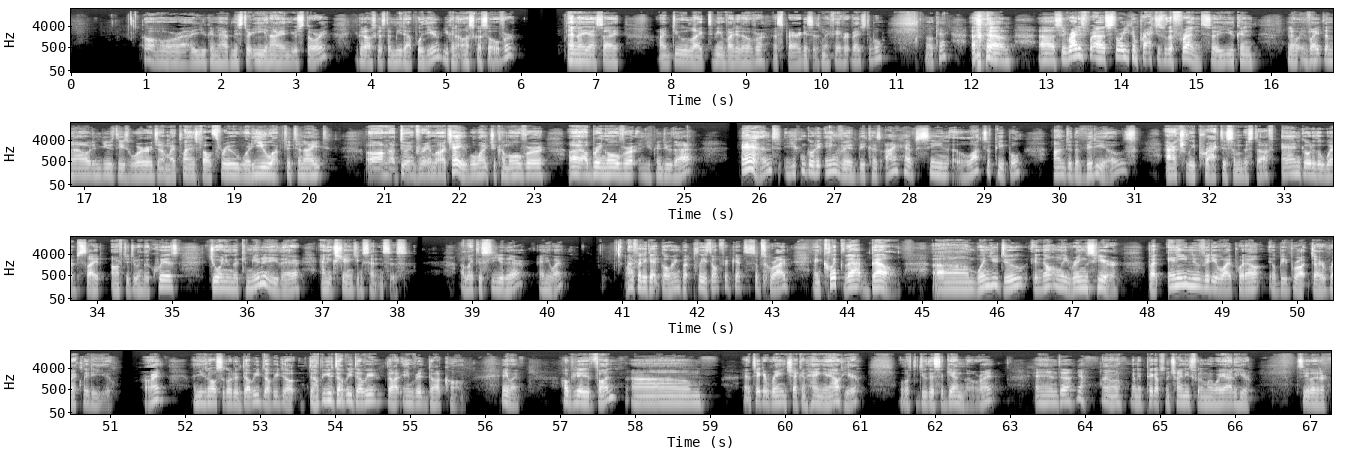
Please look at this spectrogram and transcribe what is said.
or uh, you can have Mr. E and I in your story. You could ask us to meet up with you. You can ask us over. And I, do like to be invited over. Asparagus is my favorite vegetable. Okay. um, uh, so write a story you can practice with a friend. So you can, you know, invite them out and use these words. You know, my plans fell through. What are you up to tonight? Oh, I'm not doing very much. Hey, well, why don't you come over? Uh, I'll bring over, and you can do that. And you can go to Engvid because I have seen lots of people under the videos, actually practice some of the stuff, and go to the website after doing the quiz, joining the community there, and exchanging sentences. I'd like to see you there. Anyway, I've got to get going, but please don't forget to subscribe and click that bell. Um, when you do, it not only rings here, but any new video I put out, it'll be brought directly to you. All right? And you can also go to www.engvid.com. Anyway, hope you had fun. Um, To take a rain check and hanging out here. We'll have to do this again, though, right? And uh, yeah, I don't know. I'm to pick up some Chinese food on my way out of here. See you later.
